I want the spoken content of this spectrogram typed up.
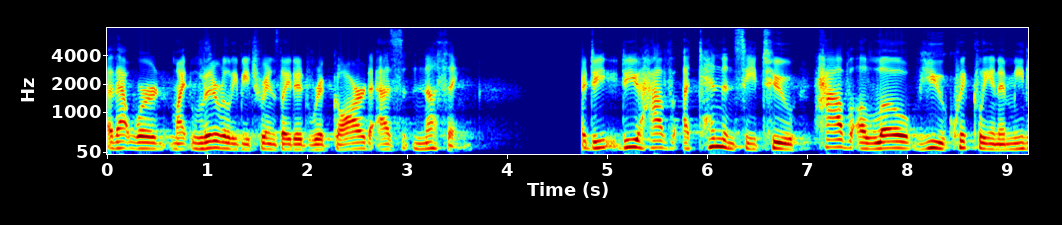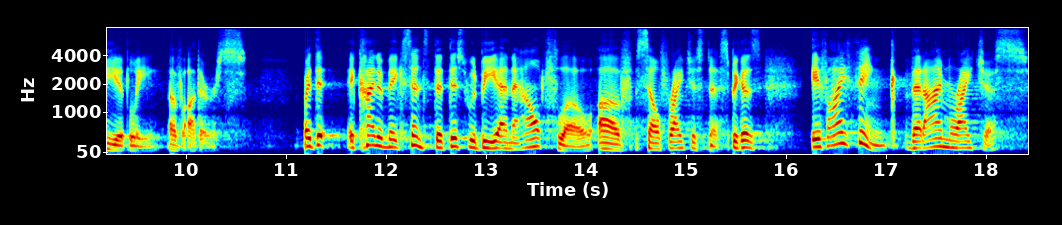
Uh, that word might literally be translated regard as nothing. Do you, do you have a tendency to have a low view quickly and immediately of others? Right? It kind of makes sense that this would be an outflow of self righteousness because if I think that I'm righteous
